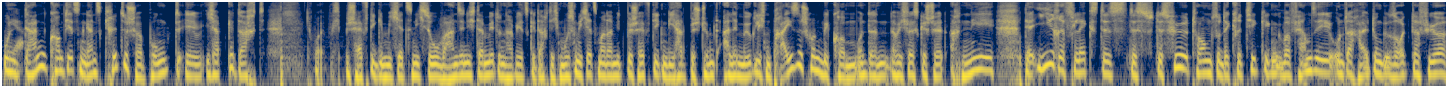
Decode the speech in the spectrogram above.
Und ja. dann kommt jetzt ein ganz kritischer Punkt. Äh, ich habe gedacht, ich beschäftige mich jetzt nicht so wahnsinnig damit und habe jetzt gedacht, ich muss mich jetzt mal damit beschäftigen. Die hat bestimmt alle möglichen Preise schon bekommen. Und dann habe ich festgestellt, ach nee, der I-Reflex des, des, des Feuilletons und der Kritik gegenüber Fernsehunterhaltung sorgt dafür,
